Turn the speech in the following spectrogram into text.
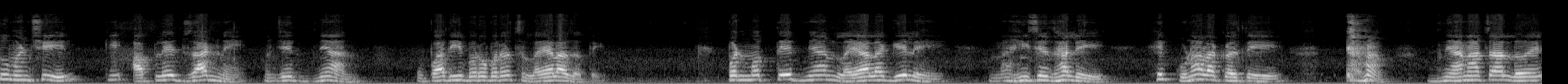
तू म्हणशील की आपले जाणणे म्हणजे ज्ञान उपाधी बरोबरच लयाला जाते. पण मग ते ज्ञान लयाला गेले नाहीसे झाले हे कुणाला कळते? ज्ञानाचा लय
